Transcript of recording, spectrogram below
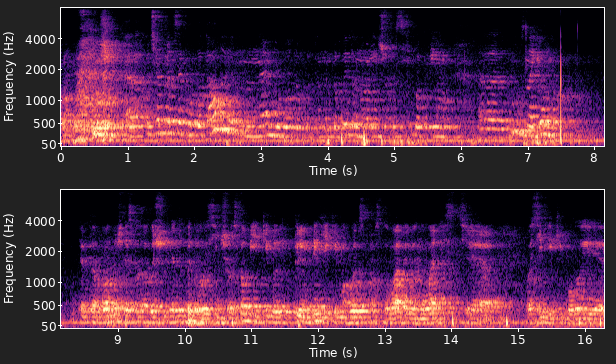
проводили? Е, Хоча про це клопотали, не було допитано, допитано інших осіб, окрім е, ну, знайомих. Тобто ви хочете сказати, що не допитувались інші особи, які би, крім тих, які могли б спростувати винуватість е, осіб, які були е,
